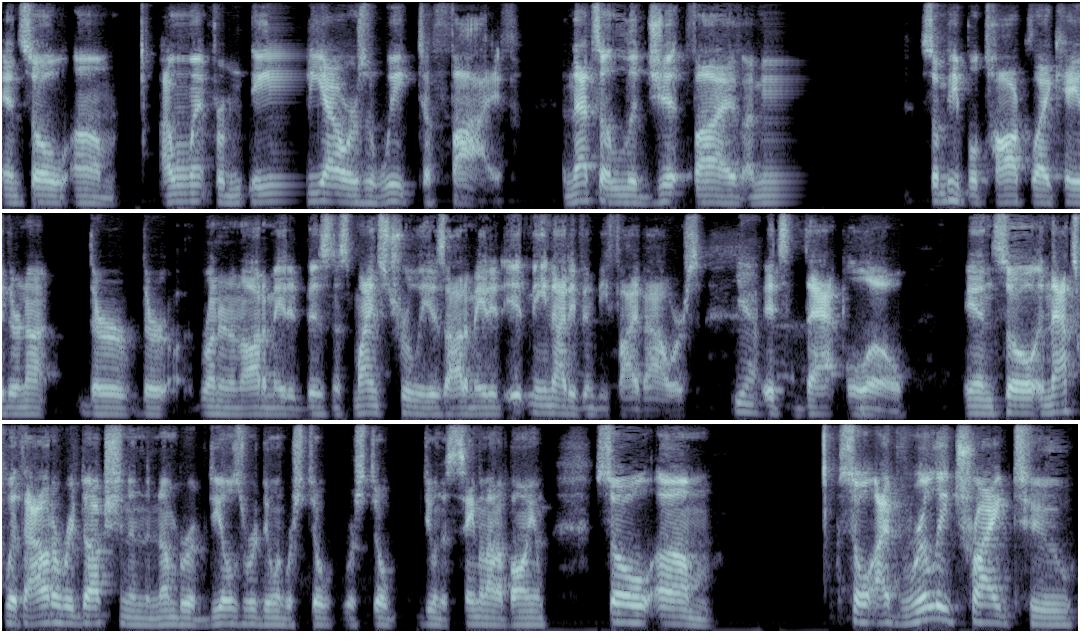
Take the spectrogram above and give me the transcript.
And so um, I went from 80 hours a week to five. And that's a legit five. I mean, some people talk like hey they're not they're they're running an automated business. Mine's truly is automated. It may not even be five hours. Yeah. It's that low. And so and that's without a reduction in the number of deals we're doing. We're still we're still doing the same amount of volume. So um so i've really tried to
